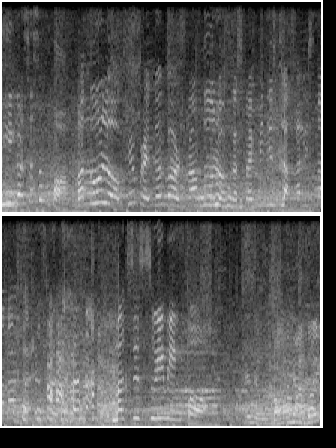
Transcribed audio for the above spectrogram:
Higa sa sofa. Matulog. Siyempre, 12 hours matulog. 5 minutes lang, alis na kagad. Magsuswimming po. Baka madre?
